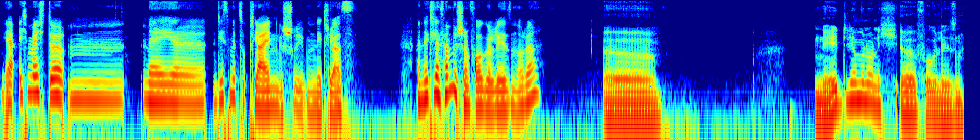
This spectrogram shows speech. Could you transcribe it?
Ja, ich möchte mm, Mail. Die ist mir zu klein geschrieben, Niklas. Ah, Niklas haben wir schon vorgelesen, oder? Äh, nee, die haben wir noch nicht äh, vorgelesen.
